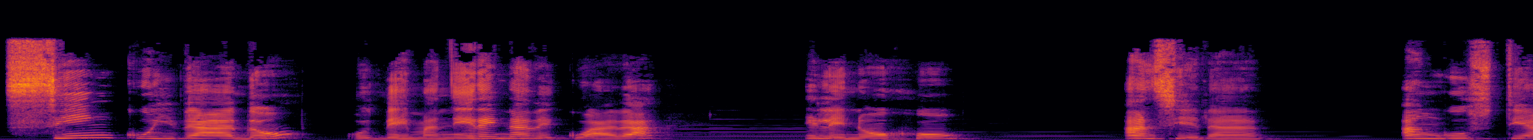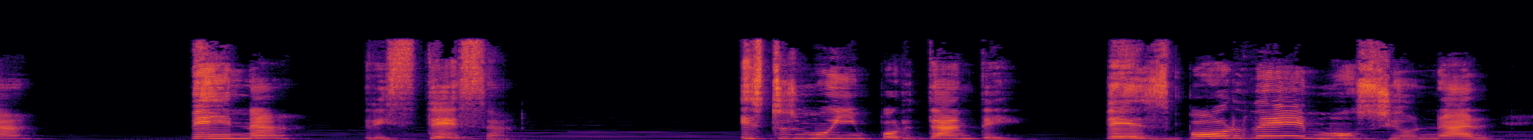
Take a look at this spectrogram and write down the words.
sin cuidado o de manera inadecuada el enojo, ansiedad, angustia, pena, tristeza. Esto es muy importante. Desborde emocional.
